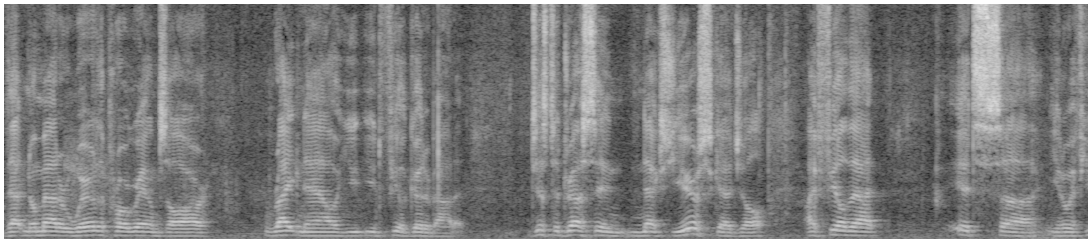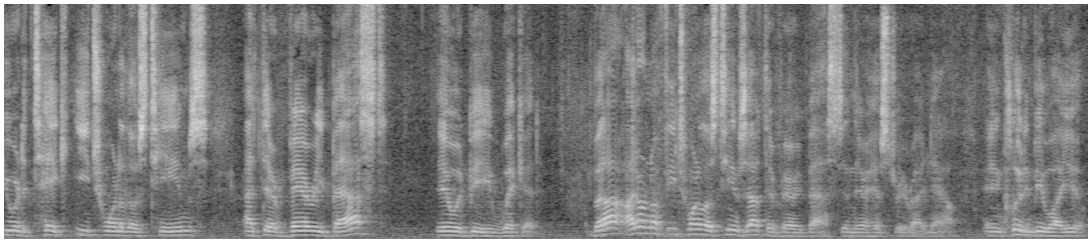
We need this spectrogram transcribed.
that no matter where the programs are right now, you, you'd feel good about it. Just addressing next year's schedule, I feel that it's uh, you know if you were to take each one of those teams at their very best, it would be wicked. But I, I don't know if each one of those teams at their very best in their history right now, including BYU.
